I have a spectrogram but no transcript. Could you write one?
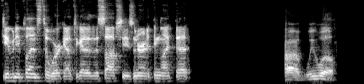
Do you have any plans to work out together this offseason or anything like that? Uh, we will.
